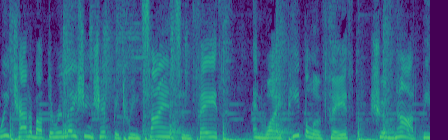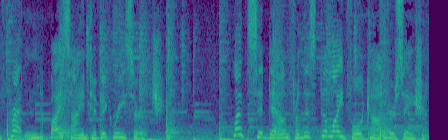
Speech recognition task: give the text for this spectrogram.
we chat about the relationship between science and faith and why people of faith should not be threatened by scientific research. Let's sit down for this delightful conversation.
